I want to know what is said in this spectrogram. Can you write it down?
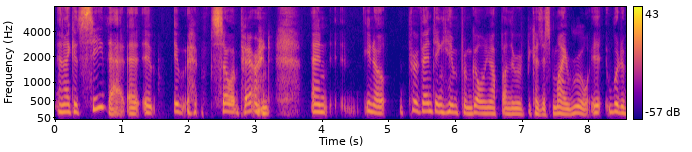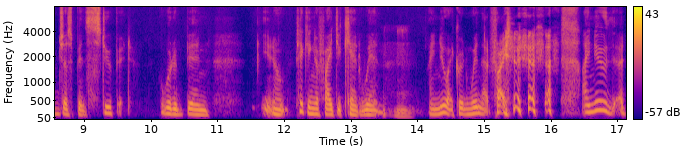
And I could see that. Uh, It, it, so apparent. And, you know, preventing him from going up on the roof because it's my rule, it would have just been stupid. It would have been, you know, picking a fight you can't win. I knew I couldn't win that fight. I knew that,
